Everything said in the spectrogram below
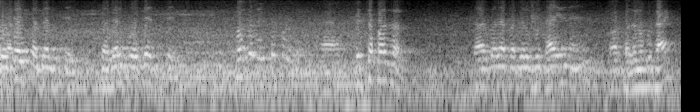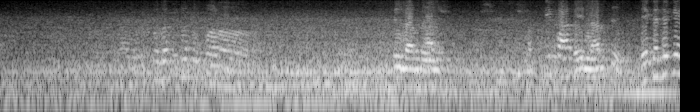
પોતે જ પઝલ છે. પઝલ પોતે જ છે. બધા પઝલ ઉભું થાય ને? puzzle ઊભું થાય? એ કહે છે કે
